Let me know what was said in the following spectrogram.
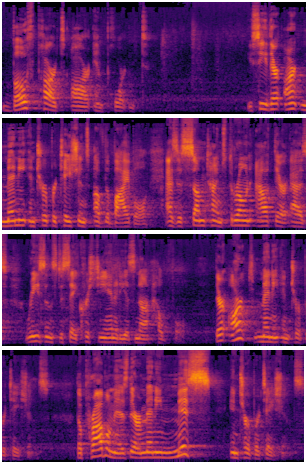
Both parts are important. You see, there aren't many interpretations of the Bible, as is sometimes thrown out there as reasons to say Christianity is not helpful. There aren't many interpretations. The problem is there are many misinterpretations.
